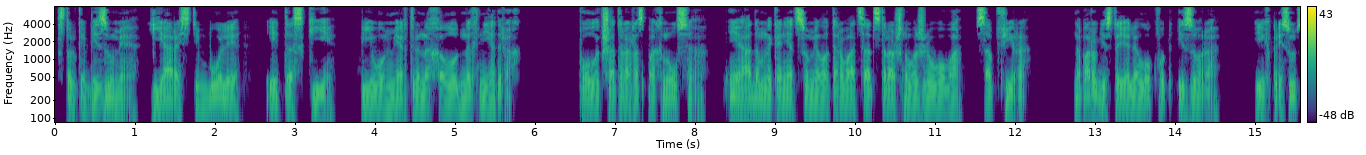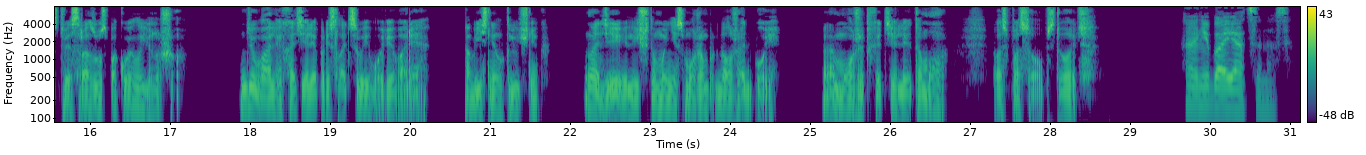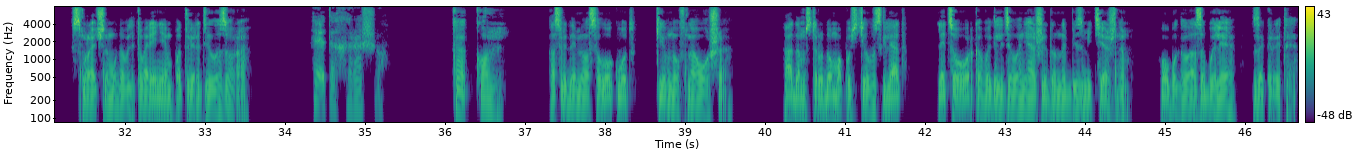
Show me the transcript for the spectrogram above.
Столько безумия, ярости, боли и тоски в его мертвенно-холодных недрах. Полок шатра распахнулся, и Адам наконец сумел оторваться от страшного живого сапфира. На пороге стояли Локвуд и Зора, и их присутствие сразу успокоило юношу. «Дювали хотели прислать своего вивария», — объяснил ключник. «Надеялись, что мы не сможем продолжать бой. А может, хотели этому поспособствовать». «Они боятся нас», — с мрачным удовлетворением подтвердила Зора. «Это хорошо». «Как он?» — осведомился Локвуд, кивнув на Оша. Адам с трудом опустил взгляд, лицо орка выглядело неожиданно безмятежным, оба глаза были закрыты.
